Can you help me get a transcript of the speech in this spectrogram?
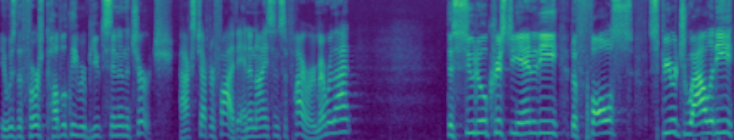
It was the first publicly rebuked sin in the church. Acts chapter 5, Ananias and Sapphira. Remember that? The pseudo Christianity, the false spirituality,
